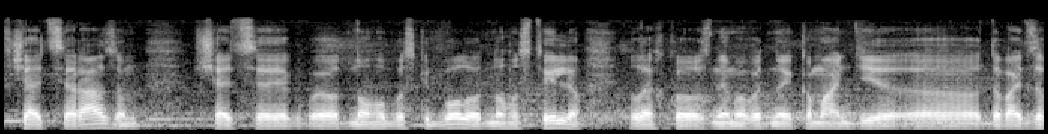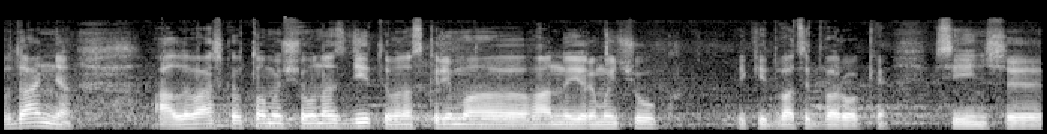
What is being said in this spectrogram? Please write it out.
вчаться разом, вчаться якби одного баскетболу, одного стилю. Легко з ними в одній команді е, давати завдання. Але важко в тому, що у нас діти. У нас, крім е, Ганни Єремичук, який 22 роки. Всі інші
